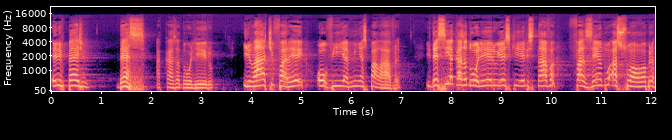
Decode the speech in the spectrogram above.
ele pede, desce à casa do olheiro, e lá te farei ouvir as minhas palavras. E desci à casa do olheiro, e eis que ele estava fazendo a sua obra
